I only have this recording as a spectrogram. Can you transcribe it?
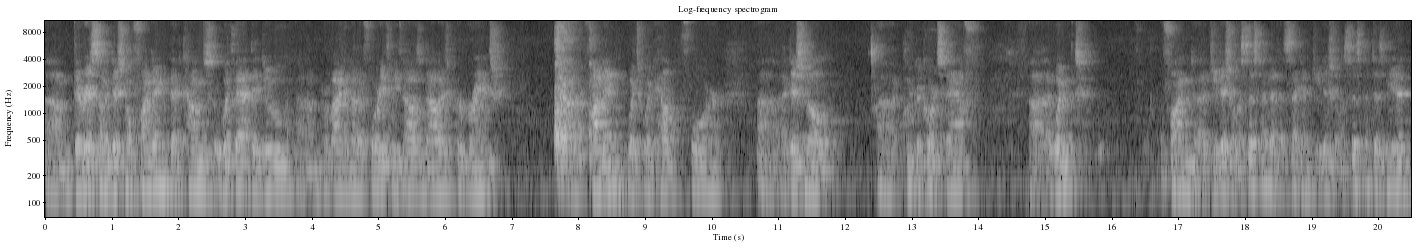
Um, There is some additional funding that comes with that. They do um, provide another forty-three thousand dollars per branch uh, funding, which would help for uh, additional uh, clerk of court staff. Uh, It wouldn't fund a judicial assistant if a second judicial assistant is needed.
